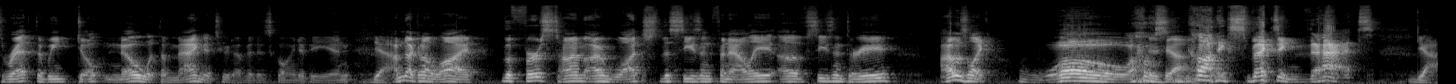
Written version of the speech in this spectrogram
threat that we don't know what the magnitude of it is going to be. And Yeah. I'm not gonna lie, the first time I watched the season finale of season three, I was like, "Whoa!" I was Yeah. not expecting that. Yeah,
